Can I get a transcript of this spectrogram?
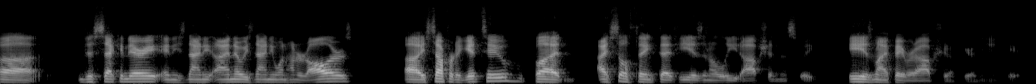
uh, this secondary. And he's ninety. I know he's ninety one hundred dollars. Uh, he's tougher to get to, but I still think that he is an elite option this week. He is my favorite option up here in the 8K range.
